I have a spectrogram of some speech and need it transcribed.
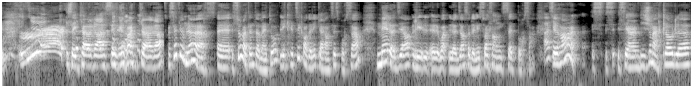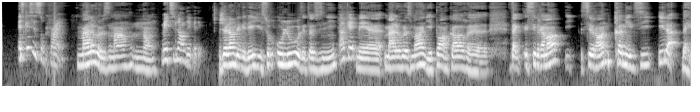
C'est, c'est écœurant, c'est vraiment écœurant. Ce film-là, euh, sur Rotten Tomato, les critiques ont donné 46%, mais l'audience, le- ouais, l'audience a donné 77%. Ok. C'est vraiment, c'est un bijou, Marc-Claude, là. Est-ce que c'est sur Prime? Malheureusement, non. Mais tu l'as en DVD. Je l'ai en DVD, il est sur Hulu aux États-Unis. Ok. Mais euh, malheureusement, il est pas encore. Euh... C'est vraiment, c'est vraiment une comédie. Il a, ben,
